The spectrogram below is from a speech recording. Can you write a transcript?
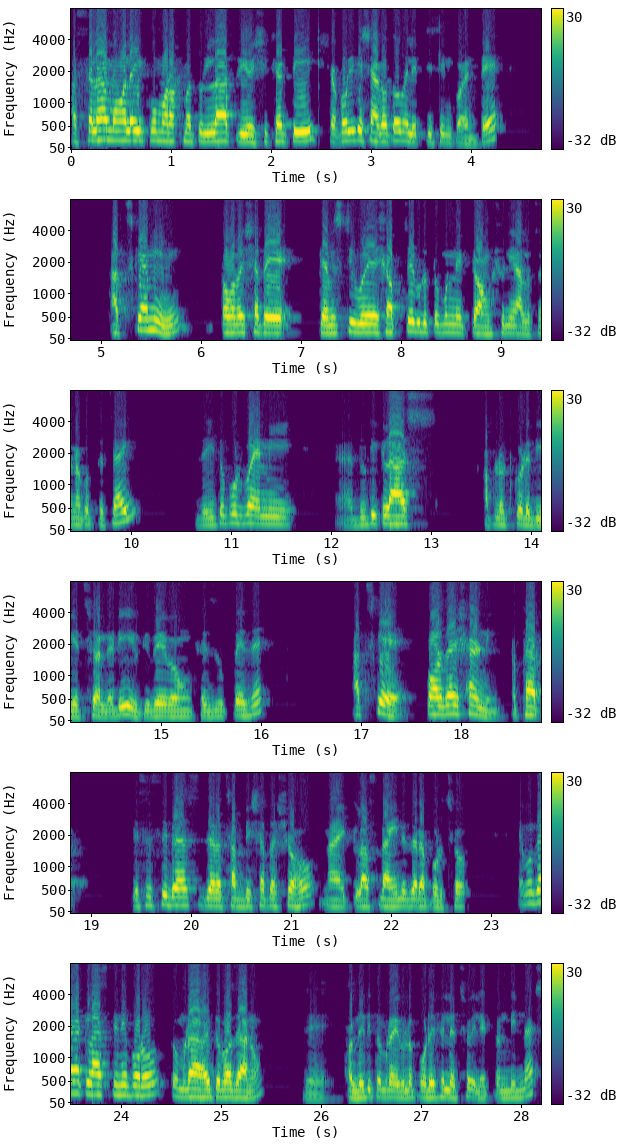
আসসালামু আলাইকুম রহমতুল্লাহ, প্রিয় শিক্ষার্থী, সকলকে স্বাগতম ইলেকট্রিসিন পয়েন্টে আজকে আমি তোমাদের সাথে কেমিস্ট্রি বইয়ের সবচেয়ে গুরুত্বপূর্ণ একটি অংশ নিয়ে আলোচনা করতে চাই। যে ইতোপূর্বে আমি দুটি ক্লাস আপলোড করে দিয়েছি অলরেডি ইউটিউবে এবং ফেসবুক পেজে আজকে পর্যায় সারণী, অর্থাৎ এসএসসি ব্যাচ যারা ছাব্বিশ, সাতাশ সহ নাই ক্লাস নাইনে যারা পড়ছো এবং যারা ক্লাস টেনে পড়ো, তোমরা হয়তো বা জানো যে অলরেডি তোমরা এগুলো পড়ে ফেলেছো ইলেকট্রন বিন্যাস।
